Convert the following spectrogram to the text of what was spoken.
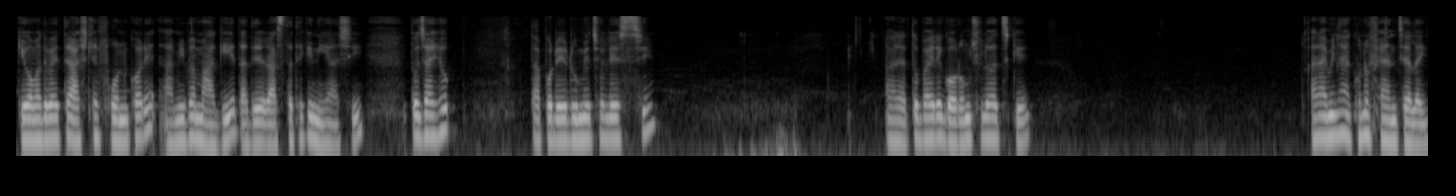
কেউ আমাদের বাড়িতে আসলে ফোন করে, আমি বা মা গিয়ে তাদের রাস্তা থেকে নিয়ে আসি। তো যাই হোক, তারপরে রুমে চলে এসছি। আর এত বাইরে গরম ছিল আজকে। আর আমি না এখনও ফ্যান চালাই।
